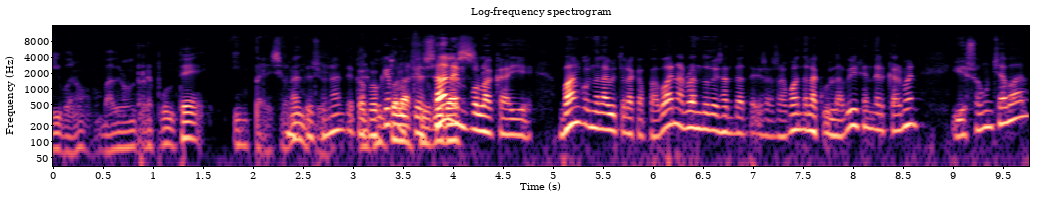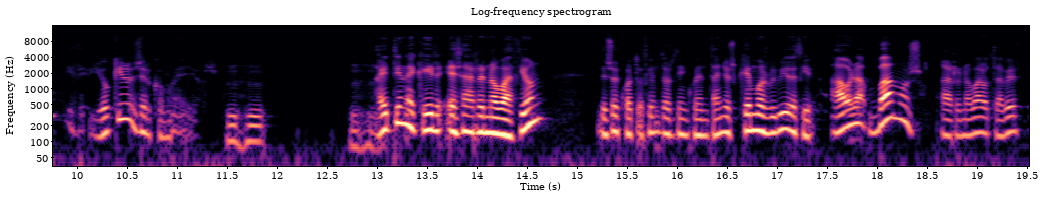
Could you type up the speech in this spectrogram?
y bueno, va a haber un repunte impresionante. Impresionante. ¿Pero por qué? Porque figuras- salen por la calle, van con el hábito de la capa, van hablando de Santa Teresa, San Juan de la Cruz, la Virgen del Carmen, y eso a un chaval dice, yo quiero ser como ellos. Ahí tiene que ir esa renovación de esos 450 años que hemos vivido. Es decir, ahora vamos a renovar otra vez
